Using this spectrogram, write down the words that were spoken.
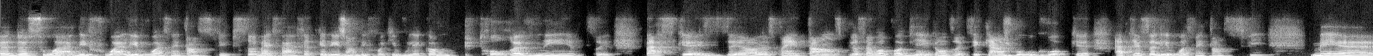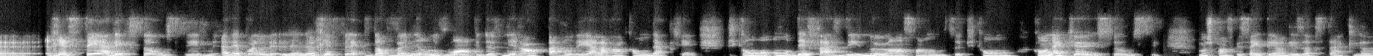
Euh, de soi, des fois, les voix s'intensifient. Puis ça, ben, ça a fait que des gens, des fois, qui voulaient comme plus trop revenir, tu sais, parce qu'ils se disaient, ah là, c'est intense, puis là, ça va pas bien. qu'on dirait que c'est quand je vais au groupe qu'après ça, les voix s'intensifient. Mais euh, rester avec ça aussi, n'avait pas le, réflexe de revenir nous voir, puis de venir en parler à la rencontre d'après, puis qu'on défasse des nœuds ensemble, puis qu'on accueille ça aussi. Moi, je pense que ça a été un des obstacles,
